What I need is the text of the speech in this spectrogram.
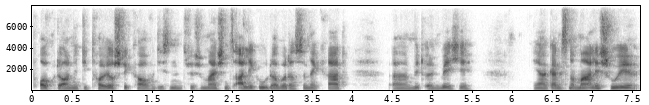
Braucht auch nicht die teuerste kaufen, die sind inzwischen meistens alle gut, aber das sind nicht gerade äh, mit irgendwelche ja, ganz normale Schuhe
